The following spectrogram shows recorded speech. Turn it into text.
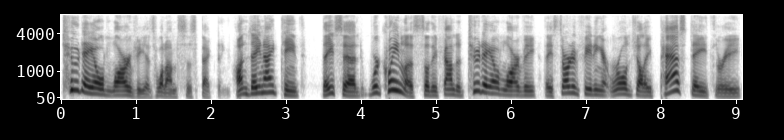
two-day-old larvae is what I'm suspecting. On day 19th, they said, we're queenless. So they found a two-day-old larvae. They started feeding it royal jelly past day three,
